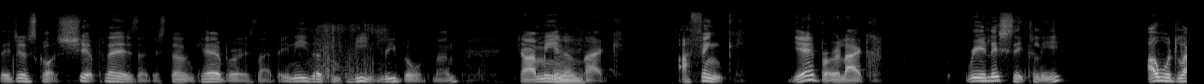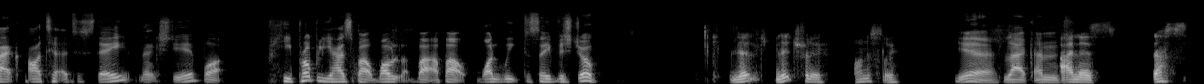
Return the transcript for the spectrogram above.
they just got shit players that just don't care, bro. It's like they need a complete rebuild, man. Do you know what I mean? And mm. like, I think, yeah, bro. Like, realistically, I would like Arteta to stay next year, but he probably has about one about about one week to save his job. Literally, honestly. Yeah, like and And it's that's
